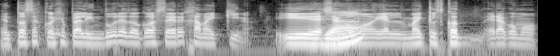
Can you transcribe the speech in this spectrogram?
Entonces, por ejemplo, al hindú le tocó ser jamaiquino. Y decía Ya. como, y el Michael Scott era como,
